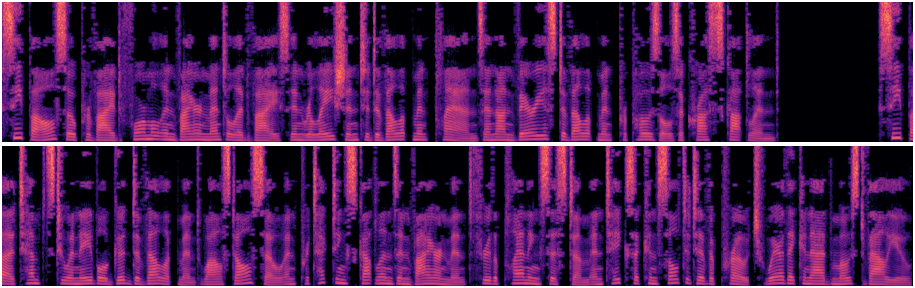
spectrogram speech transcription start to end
SEPA also provide formal environmental advice in relation to development plans and on various development proposals across Scotland. SEPA attempts to enable good development whilst also and protecting Scotland's environment through the planning system and takes a consultative approach where they can add most value.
